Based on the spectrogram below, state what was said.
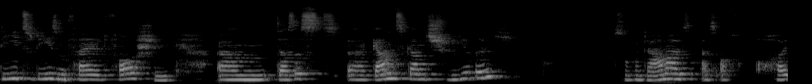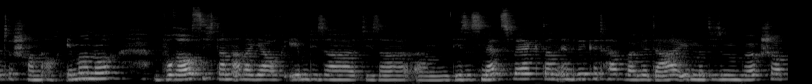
die zu diesem Feld forschen. Ähm, das ist äh, ganz, ganz schwierig, sowohl damals als auch heute schon auch immer noch, woraus sich dann aber ja auch eben dieser, dieser, ähm, dieses Netzwerk dann entwickelt hat, weil wir da eben mit diesem Workshop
